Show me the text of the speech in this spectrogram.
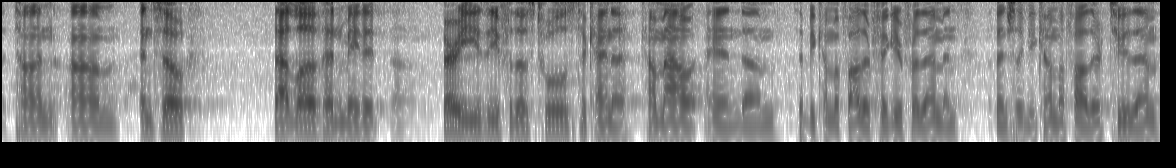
a ton. Um, and so that love had made it uh, very easy for those tools to kind of come out and um, to become a father figure for them and eventually become a father to them.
